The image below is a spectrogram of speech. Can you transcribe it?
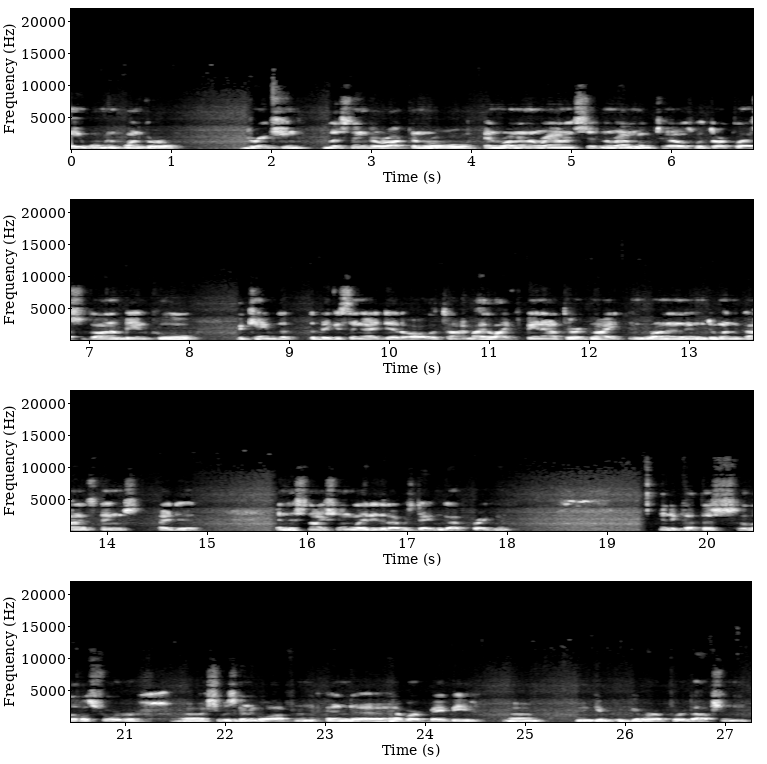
a woman, one girl, drinking, listening to rock and roll, and running around and sitting around motels with dark glasses on and being cool became the, the biggest thing I did all the time. I liked being out there at night and running and doing the kind of things I did. And this nice young lady that I was dating got pregnant. And to cut this a little shorter, uh, she was going to go off and, and uh, have our baby um, and give, give her up for adoption.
